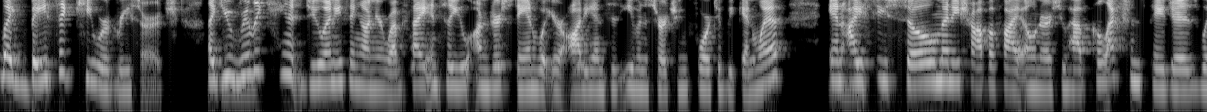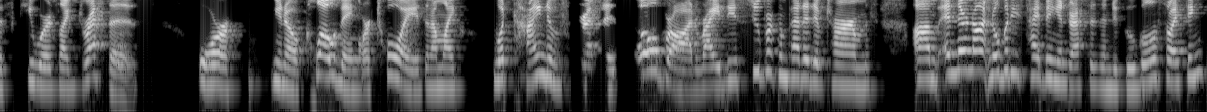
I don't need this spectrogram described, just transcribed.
like basic keyword research like you mm-hmm. really can't do anything on your website until you understand what your audience is even searching for to begin with and i mm-hmm. see so many shopify owners who have collections pages with keywords like dresses or you know clothing or toys and i'm like what kind of dresses so broad right? These super competitive terms um, and they're not nobody's typing in dresses into google. So i think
